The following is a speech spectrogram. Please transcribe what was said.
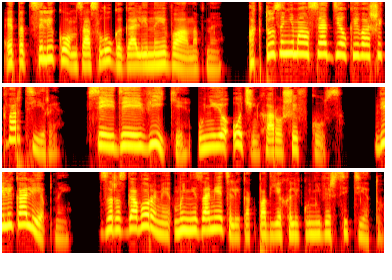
Это целиком заслуга Галины Ивановны. А кто занимался отделкой вашей квартиры? Все идеи Вики, у нее очень хороший вкус. Великолепный. За разговорами мы не заметили, как подъехали к университету.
